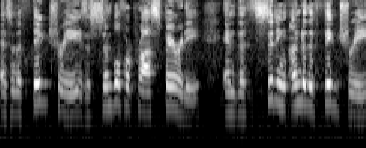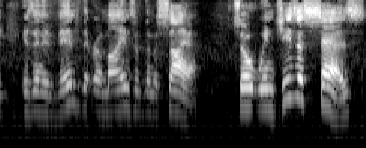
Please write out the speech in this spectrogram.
And so the fig tree is a symbol for prosperity. And the sitting under the fig tree is an event that reminds of the Messiah. So when Jesus says,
